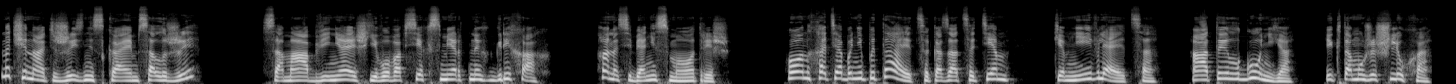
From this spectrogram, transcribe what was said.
Начинать жизнь с Каем со лжи? Сама обвиняешь его во всех смертных грехах, а на себя не смотришь. Он хотя бы не пытается казаться тем, кем не является. А ты лгунья и к тому же шлюха.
